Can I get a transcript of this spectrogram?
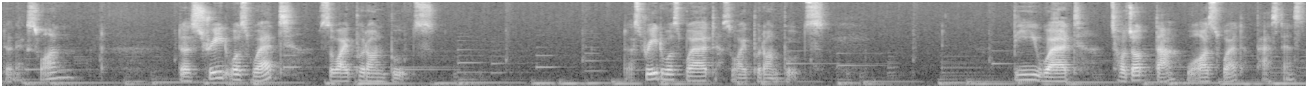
The next one. The street was wet, so I put on boots. The street was wet, so I put on boots. Be wet, 젖었다, was wet, past tense.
